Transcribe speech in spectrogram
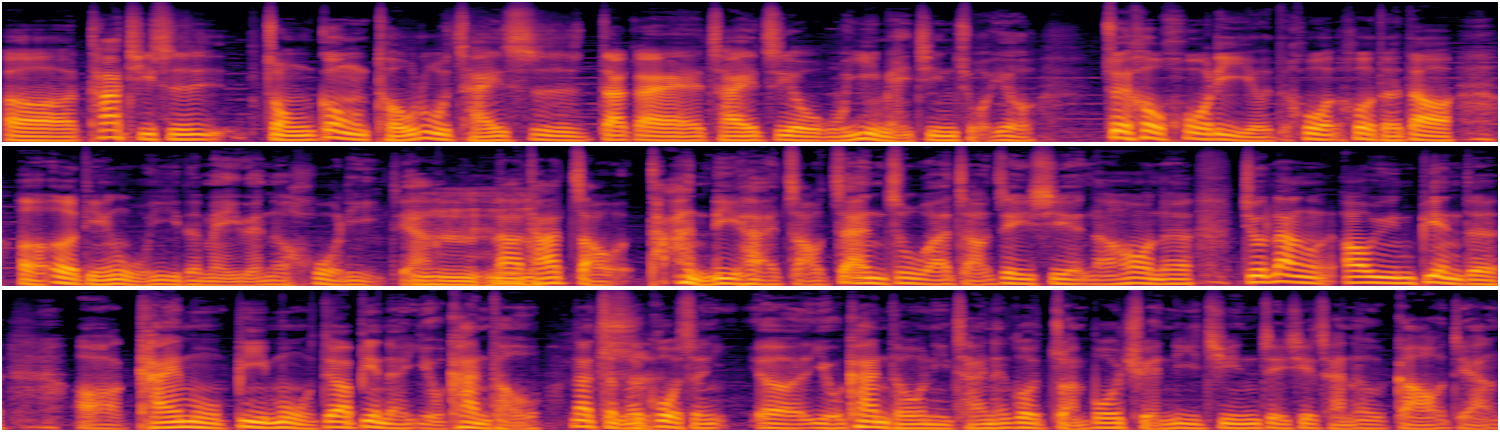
呃，它其实总共投入才是大概才只有五亿美金左右，最后获利有获获得到呃二点五亿的美元的获利，这样。嗯那他找他很厉害，找赞助啊，找这些，然后呢，就让奥运变得啊、开幕闭幕都要变得有看头。那整个过程呃有看头，你才能够转播权利金这些才能够高，这样。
